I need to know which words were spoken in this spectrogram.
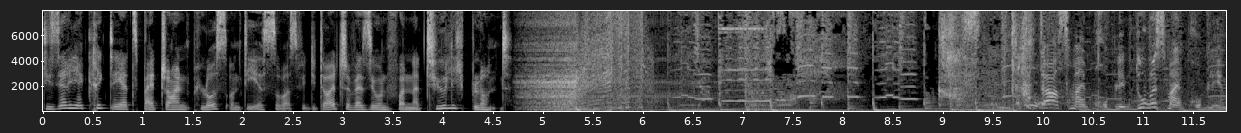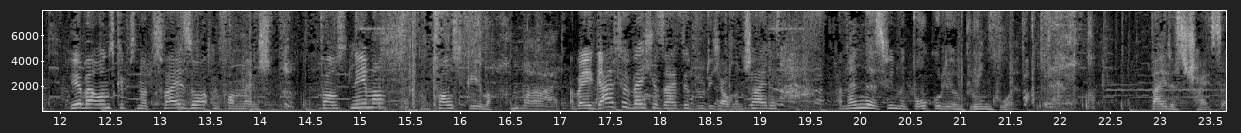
Die Serie kriegt ihr jetzt bei Join Plus und die ist sowas wie die deutsche Version von Natürlich Blond. Das ist mein Problem. Du bist mein Problem. Hier bei uns gibt's nur zwei Sorten von Menschen. Faustnehmer und Faustgeber. Aber egal für welche Seite du dich auch entscheidest, am Ende ist wie mit Brokkoli und Blumenkohl. Beides scheiße.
